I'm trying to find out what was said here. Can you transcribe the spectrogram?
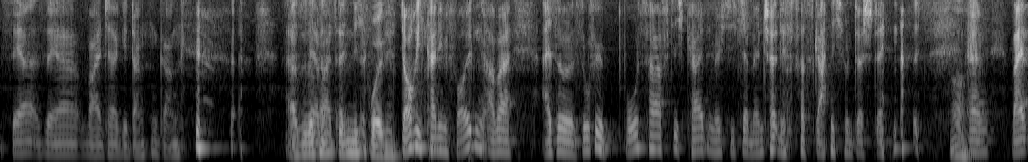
sehr, sehr weiter Gedankengang. Also, du kannst dem nicht folgen. Doch, ich kann ihm folgen, aber also so viel Boshaftigkeit möchte ich der Menschheit jetzt fast gar nicht unterstellen. Oh. Ähm, weil,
